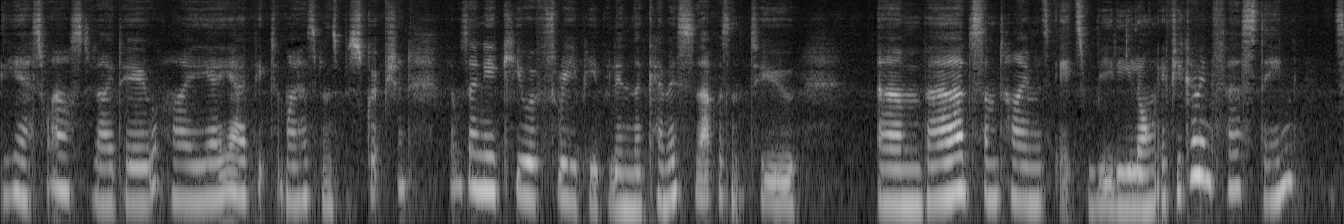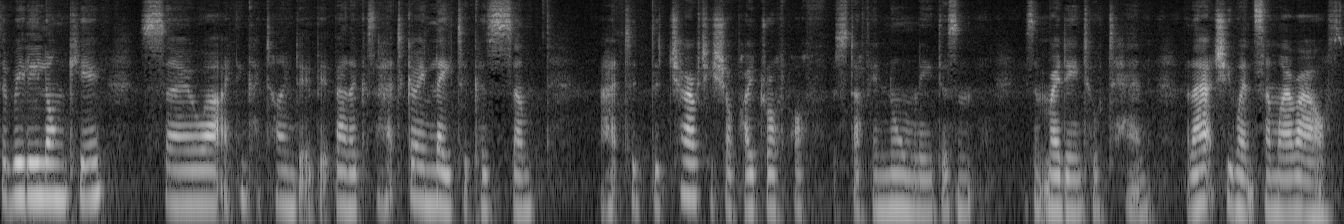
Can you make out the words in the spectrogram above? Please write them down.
yes what else did I do? I uh, yeah I picked up my husband's prescription. There was only a queue of three people in the chemist so that wasn't too um, bad. Sometimes it's really long. If you go in first thing it's a really long queue. So uh, I think I timed it a bit better because I had to go in later because um, I had to the charity shop I drop off stuff in normally doesn't isn't ready until 10 but I actually went somewhere else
